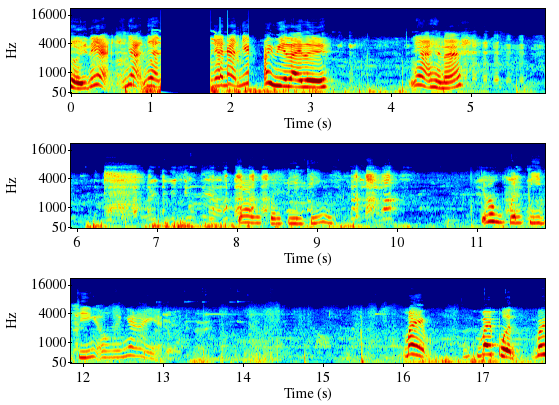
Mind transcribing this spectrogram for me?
ฉยๆเนี่ย เนี่ยเนี่ยเนี่ยเนี่ยเนี่ยไม่มีอะไรเลย เนี่ยเห็นไหมแก้วควรตีนจริงจะบอกควรตีนจริงเอาง่ายๆอะไม่ ปิดไม่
